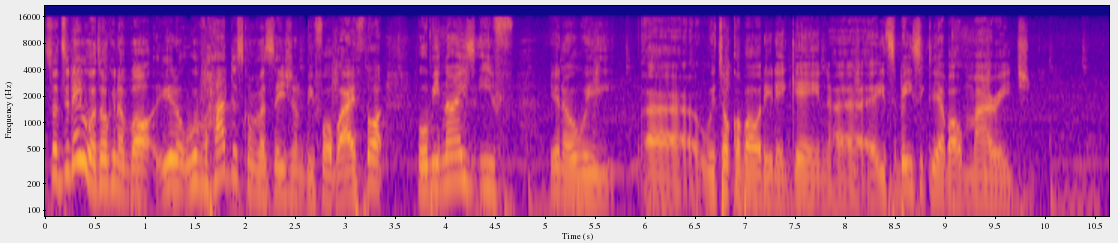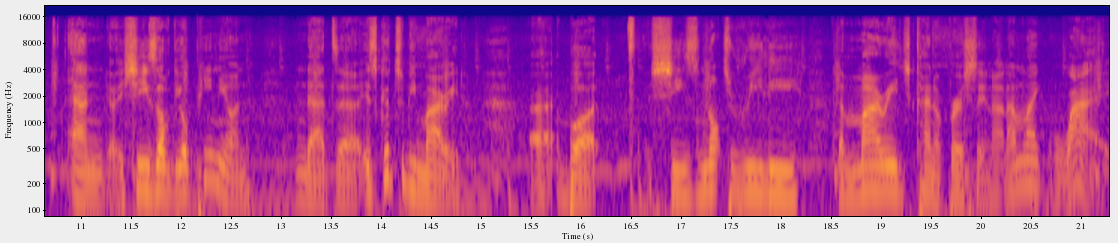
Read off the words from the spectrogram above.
so today we're talking about you know we've had this conversation before but i thought it would be nice if you know we uh, we talk about it again uh, it's basically about marriage and she's of the opinion that uh, it's good to be married uh, but she's not really the marriage kind of person. And i'm like why?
